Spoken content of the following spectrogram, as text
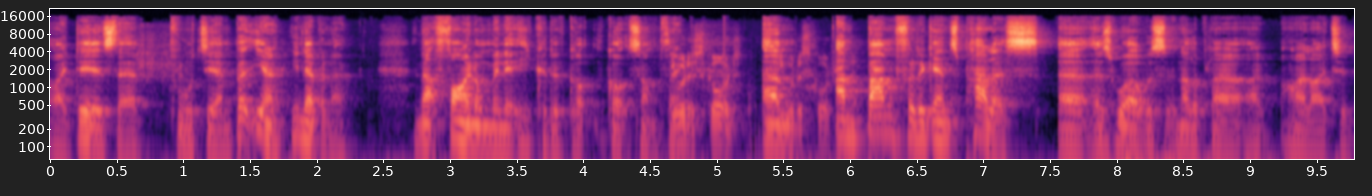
ideas there towards the end. But you know, you never know. In that final minute, he could have got, got something. He would have scored. Um, he would have scored. And Bamford against Palace uh, as well was another player I highlighted.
